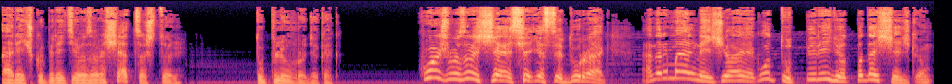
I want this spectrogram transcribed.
«А речку перейти возвращаться, что ли?» Туплю вроде как. «Хочешь, возвращайся, если дурак, а нормальный человек вот тут перейдет по дощечкам».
